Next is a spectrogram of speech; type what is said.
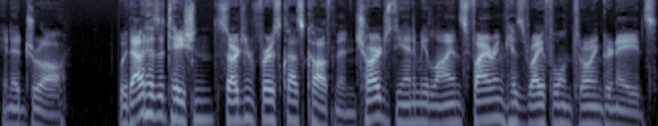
in a draw. Without hesitation, Sergeant First Class Kaufman charged the enemy lines, firing his rifle and throwing grenades.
